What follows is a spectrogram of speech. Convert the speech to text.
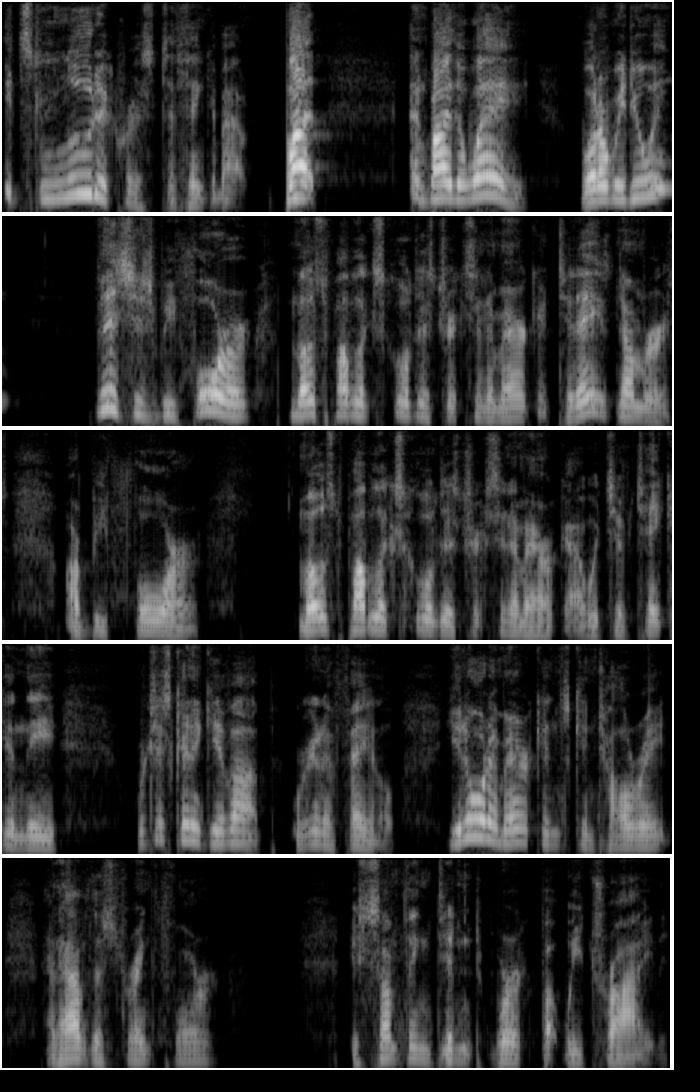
It's ludicrous to think about. But, and by the way, what are we doing? This is before most public school districts in America. Today's numbers are before most public school districts in America, which have taken the we're just going to give up. We're going to fail. You know what Americans can tolerate and have the strength for? If something didn't work, but we tried.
